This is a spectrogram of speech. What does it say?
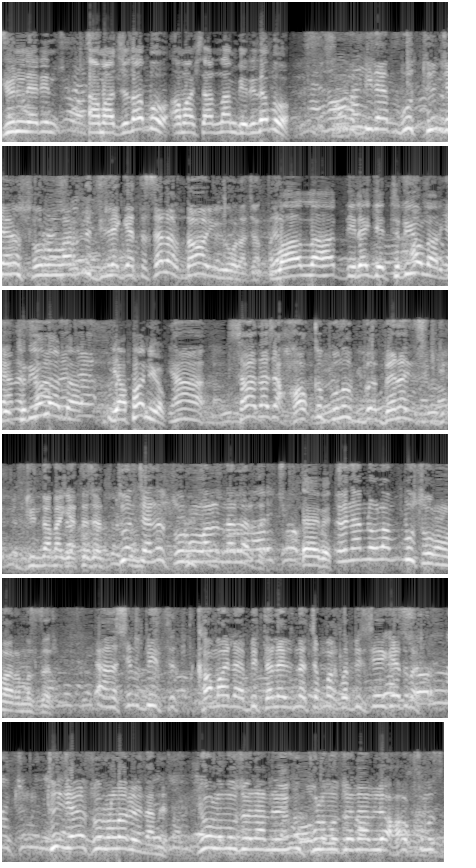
günlerin amacı da bu. Amaçlarından biri de bu. Bir de bu Tuncay'ın sorunlarını dile getirseler daha iyi olacak. Vallahi dile getiriyorlar, Yani getiriyorlar da sadece- yapan yok. Ya sadece halkı bunu b- böyle gündeme getirecek. Tuncay'ın sorunları nelerdir? Evet. Önemli olan bu sorunlarımızdır. Yani şimdi bir kamayla bir televizyonda çıkmakla bir şey getirmez. Sorunla kim? Tuncay'ın sorunları önemli. Yolumuz önemli, okulumuz önemli, halkımız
